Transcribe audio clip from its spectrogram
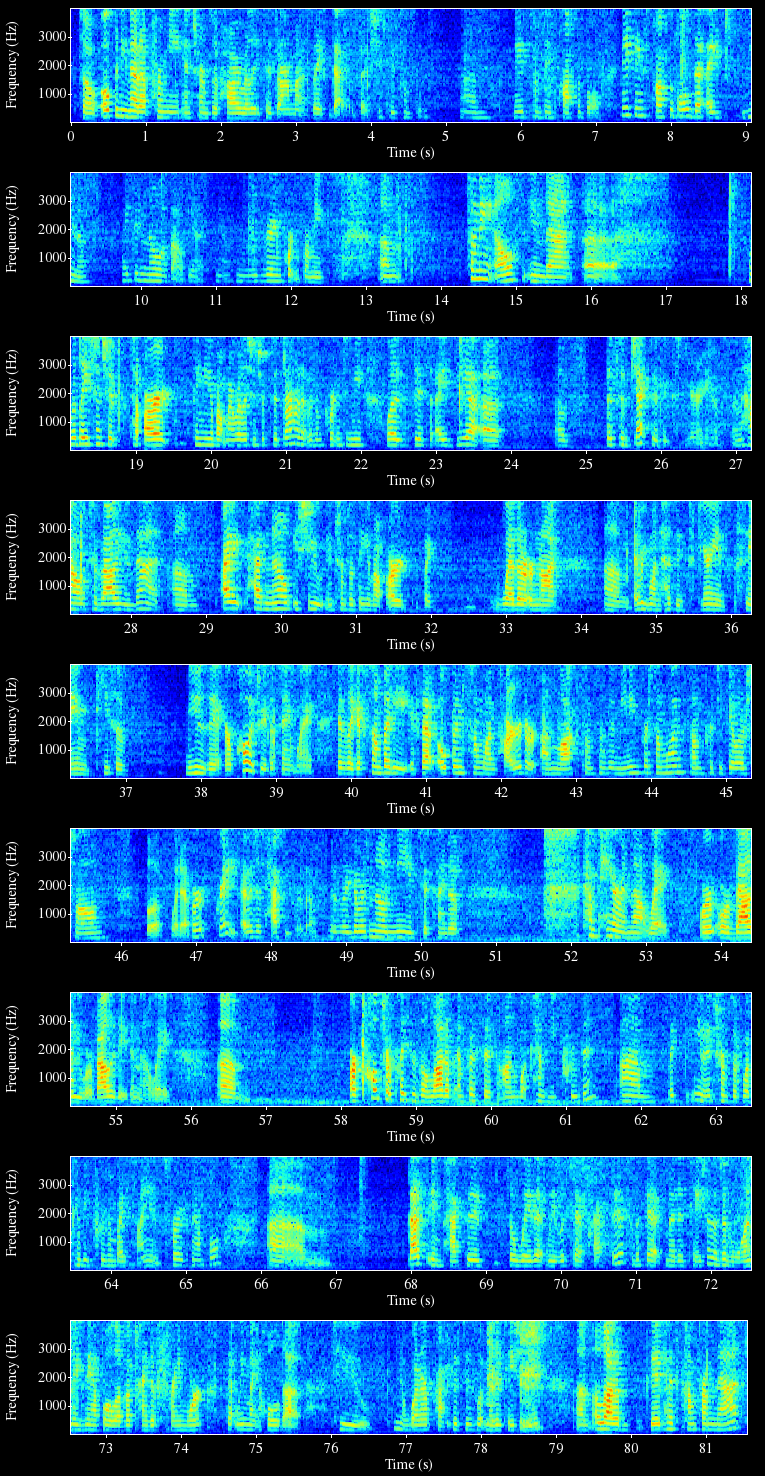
So opening that up for me in terms of how I relate to Dharma, like that that shifted something, um, made something possible made things possible that I, you know, I didn't know about yet. You know, it was very important for me. Um, something else in that uh, relationship to art, thinking about my relationship to Dharma that was important to me was this idea of, of the subjective experience and how to value that. Um, I had no issue in terms of thinking about art, like whether or not um, everyone had to experience the same piece of music or poetry the same way. Is like if somebody if that opens someone's heart or unlocks some sort of meaning for someone some particular song book whatever great. I was just happy for them. It was like there was no need to kind of compare in that way or, or value or validate in that way. Um, our culture places a lot of emphasis on what can be proven um, like you know in terms of what can be proven by science for example um, that's impacted the way that we look at practice, look at meditation. This is one example of a kind of framework that we might hold up to, you know, what our practice is, what meditation is. Um, a lot of good has come from that,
